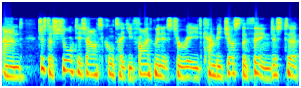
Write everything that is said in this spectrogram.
And just a shortish article, take you five minutes to read, can be just the thing, just to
